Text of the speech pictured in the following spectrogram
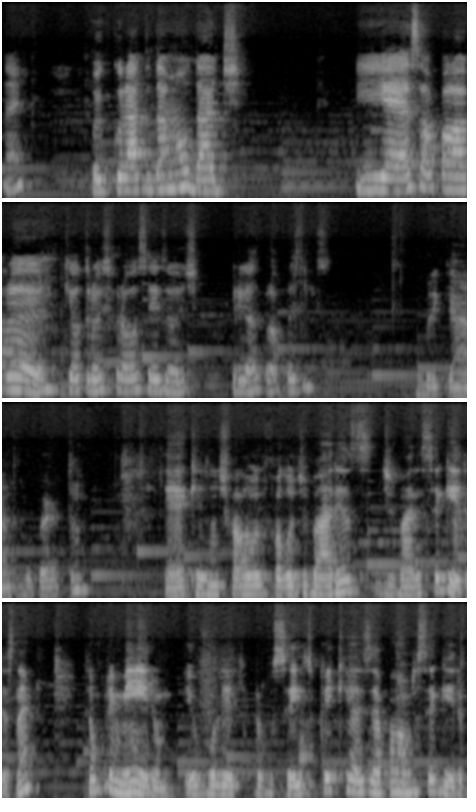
né? Foi curado da maldade. E é essa a palavra que eu trouxe para vocês hoje. Obrigado pela presença. Obrigado, Roberto. É que a gente falou, falou de várias de várias cegueiras, né? Então, primeiro, eu vou ler aqui para vocês o que quer dizer a palavra cegueira,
